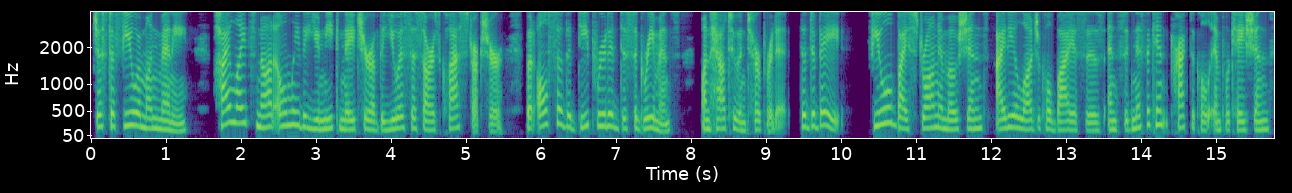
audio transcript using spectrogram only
just a few among many, highlights not only the unique nature of the USSR's class structure, but also the deep rooted disagreements on how to interpret it. The debate, Fueled by strong emotions, ideological biases, and significant practical implications,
